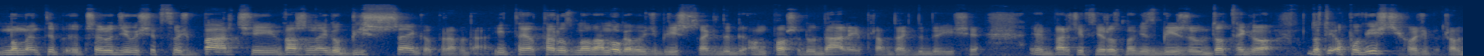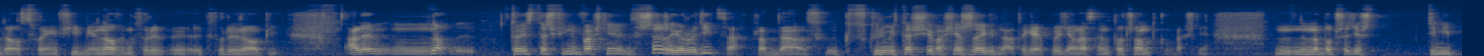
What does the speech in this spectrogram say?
momenty przerodziły się w coś bardziej ważnego, bliższego, prawda. I ta, ta rozmowa mogła być bliższa, gdyby on poszedł dalej, prawda, gdyby się e, bardziej w tej rozmowie zbliżył do tego, do tej opowieści choćby, prawda, o swoim filmie nowym, który, e, który robi. Ale mm, no, to jest też film właśnie szerzej o rodzicach, prawda, z, z którymi też się właśnie żegna, tak jak powiedziałem na samym początku właśnie. Mm, no bo przecież tymi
